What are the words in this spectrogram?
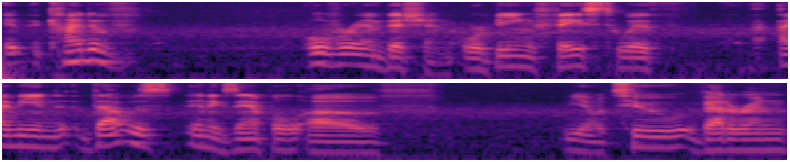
it, it kind of over ambition or being faced with I mean, that was an example of you know, two veteran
